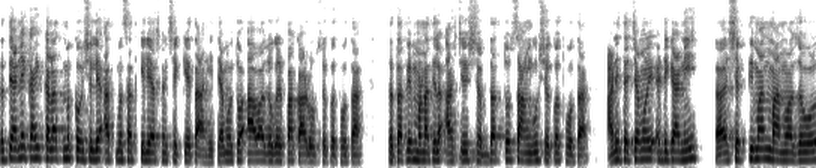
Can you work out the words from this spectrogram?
तर त्याने काही कलात्मक कौशल्य आत्मसात केली असण्याची शक्यता आहे त्यामुळे तो आवाज वगैरे पा काढू शकत होता. तथापि मनातील आशय शब्दात तो सांगू शकत होता. आणि त्याच्यामुळे या ठिकाणी शक्तिमान मानवाजवळ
